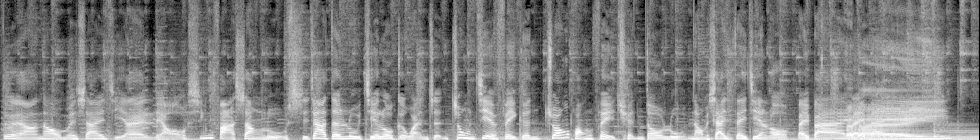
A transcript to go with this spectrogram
对啊，那我们下一集来聊新法上路，实价登录揭露更完整，中介费跟装潢费全都录。那我们下一集再见喽，拜拜，拜拜。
